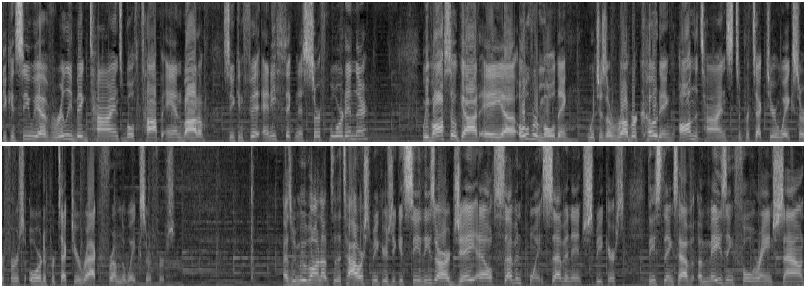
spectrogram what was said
You can see we have really big tines, both top and bottom, so you can fit any thickness surfboard in there. We've also got a uh, overmolding, which is a rubber coating on the tines to protect your wake surfers or to protect your rack from the wake surfers. As we move on up to the tower speakers, you can see these are our JL 7.7 inch speakers. These things have amazing full range sound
